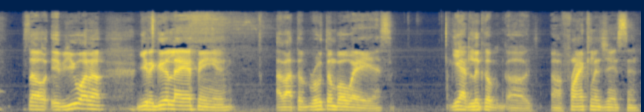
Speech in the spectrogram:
so if you wanna get a good laugh in about the Ruth and Boaz, you have to look up uh, uh, Franklin Jensen,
